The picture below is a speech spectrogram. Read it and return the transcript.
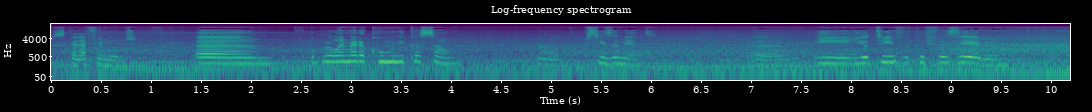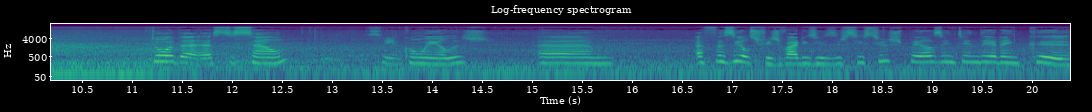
Se calhar foi menos. Ah, o problema era comunicação Não. precisamente. Ah, e, e eu tive que fazer toda a sessão Sim. com eles ah, a fazê-los. Fiz vários exercícios para eles entenderem que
